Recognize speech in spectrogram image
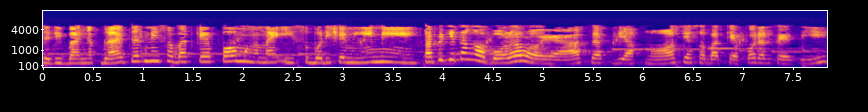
Jadi banyak belajar nih Sobat Kepo mengenai isu body shaming ini. Tapi kita nggak boleh loh ya, self-diagnose ya Sobat Kepo dan Feby,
